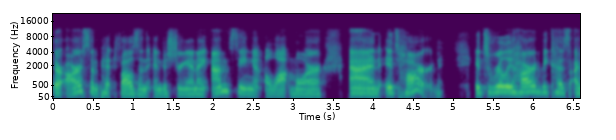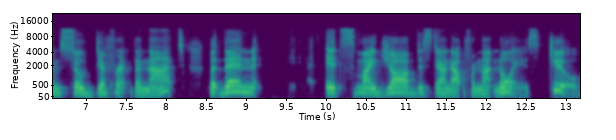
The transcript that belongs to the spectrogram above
there are some pitfalls in the industry and I am seeing it a lot more and it's hard. It's really hard because I'm so different than that. But then it's my job to stand out from that noise too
